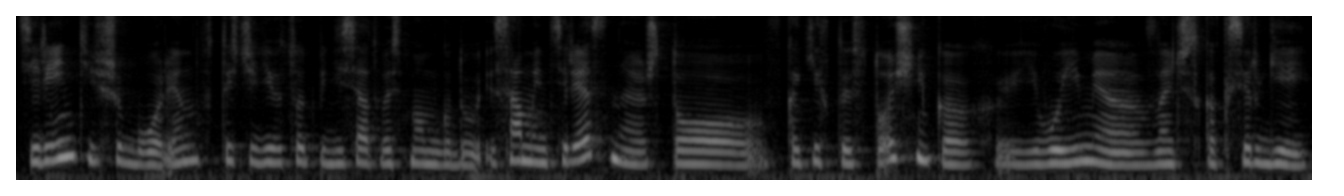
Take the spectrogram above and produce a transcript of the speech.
Терентий Шиборин в 1958 году. И самое интересное, что в каких-то источниках его имя значится как Сергей.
